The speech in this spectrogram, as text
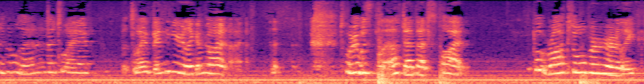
I know that, and that's why I've that's why I've been here. Like I'm not. I, Tori was left at that spot. Put rocks over her, like.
